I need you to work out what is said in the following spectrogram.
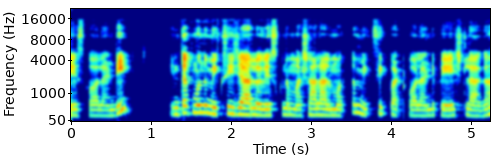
చేసుకోవాలండి. ఇంతకుముందు మిక్సీ జార్‌లో వేసుకున్న మసాలాలు మొత్తం మిక్సీకి పట్టుకోవాలండి పేస్ట్ లాగా.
